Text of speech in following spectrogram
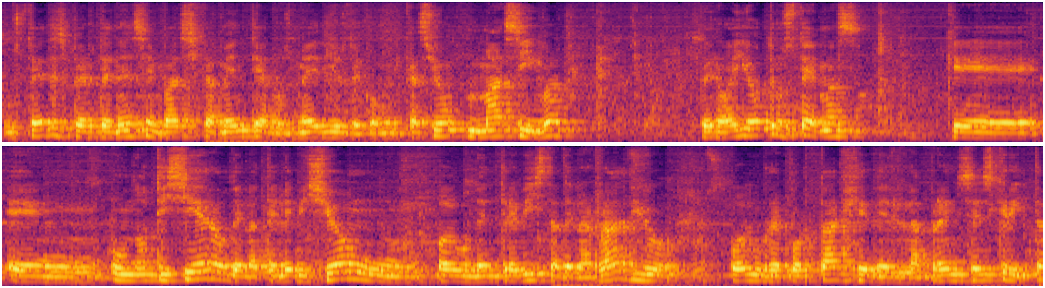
Ustedes pertenecen básicamente a los medios de comunicación masiva, pero hay otros temas que en un noticiero de la televisión o una entrevista de la radio o un reportaje de la prensa escrita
